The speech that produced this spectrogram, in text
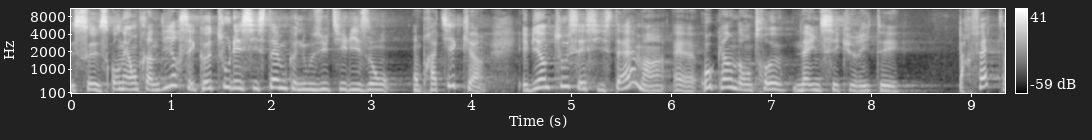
ce, qu'on est en train de dire, c'est que tous les systèmes que nous utilisons en pratique, eh bien tous ces systèmes, euh, aucun d'entre eux n'a une sécurité parfaite,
